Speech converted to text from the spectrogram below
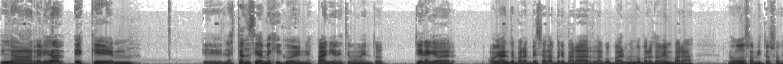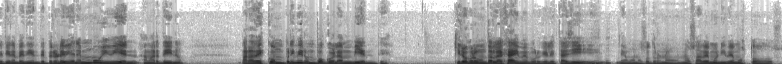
La realidad es que mm, eh, la estancia de México en España en este momento tiene que ver, obviamente, para empezar a preparar la Copa del Mundo, pero también para los dos amistosos que tiene pendiente. Pero le viene muy bien a Martino para descomprimir un poco el ambiente. Quiero preguntarle a Jaime, porque él está allí, y digamos, nosotros no, no sabemos ni vemos todos,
